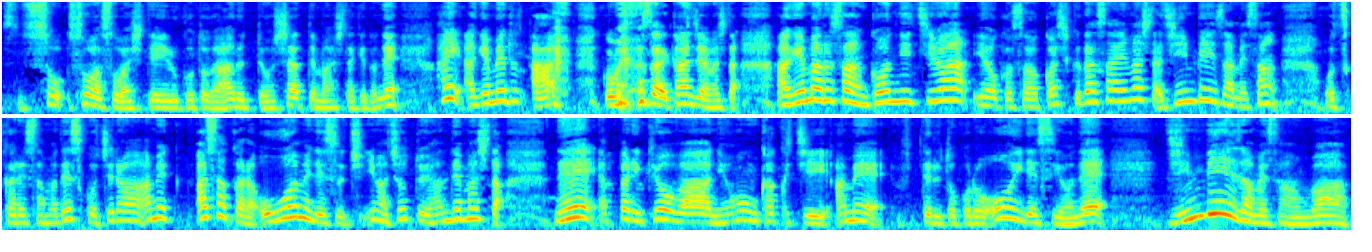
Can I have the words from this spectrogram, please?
そ、そわそわしていることがあるっておっしゃってましたけどね。はい、あげめる、あ、ごめんなさい、噛んじゃいました。あげまるさん、こんにちは。ようこそお越しくださいました。ジンベエザメさん、お疲れ様です。こちらは雨、朝から大雨です。今ちょっと止んでました。ね、やっぱり今日は日本各地雨降ってるところ多いですよね。ジンベエザメさんは、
